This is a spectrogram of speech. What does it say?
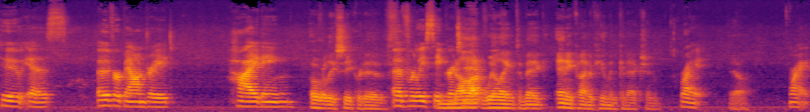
who is over boundaried, hiding, Overly secretive, overly secretive. not willing to make any kind of human connection. right, Yeah, right.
